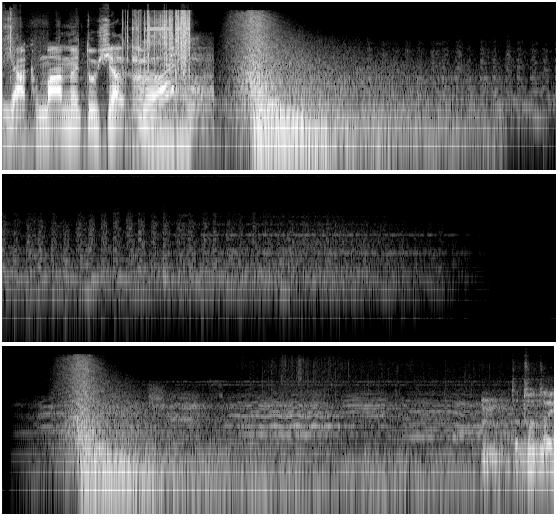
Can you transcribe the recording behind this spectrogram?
Jak mamy tu się... tutaj.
